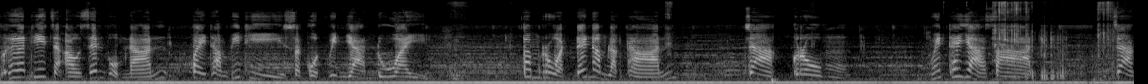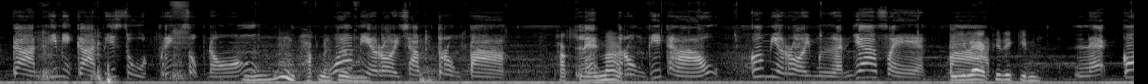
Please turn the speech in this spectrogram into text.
เพื่อที่จะเอาเส้นผมนั้นไปทำพิธีสะกดวิญญาณด้วยตำรวจได้นำหลักฐาน จากกรม วิทยาศาสตร์ จากการที่มีการพิสูจน์พลิกศพน้องอืมผักแม่พี่ว่าน้องมีรอยช้ำตรงปากผักสวและยมากตรงที่เท้าก็มีรอยเหมือนหญ้าแฝกปีแรกบาดที่ได้กิน และก็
